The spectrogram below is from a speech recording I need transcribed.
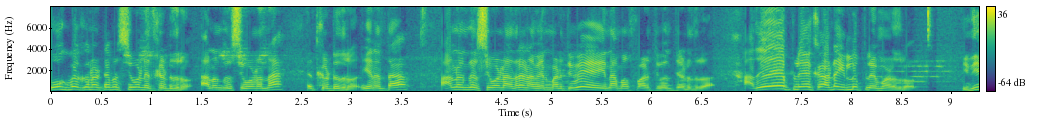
ಹೋಗ್ಬೇಕು ಅನ್ನೋ ಟೈಮಲ್ಲಿ ಶಿವಣ್ಣ ಎತ್ಕಟ್ಟಿದ್ರು. ಆಲಂಗೂರು ಶಿವಣ್ಣನ ಎತ್ಕಟ್ಟಿದ್ರು. ಏನಂತ? ಆಲಂಗೂರು ಶಿವಣ್ಣ ಆದರೆ ನಾವೇನು ಮಾಡ್ತೀವಿ? ಇನಾಮಸ್ ಮಾಡ್ತೀವಿ ಅಂತ ಹೇಳಿದ್ರು. ಅದೇ ಪ್ಲೇ ಕಾರ್ಡ್ನ ಇಲ್ಲೂ ಪ್ಲೇ ಮಾಡಿದ್ರು. ಇದೀ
